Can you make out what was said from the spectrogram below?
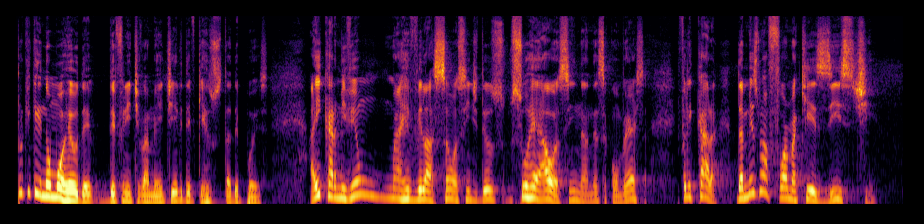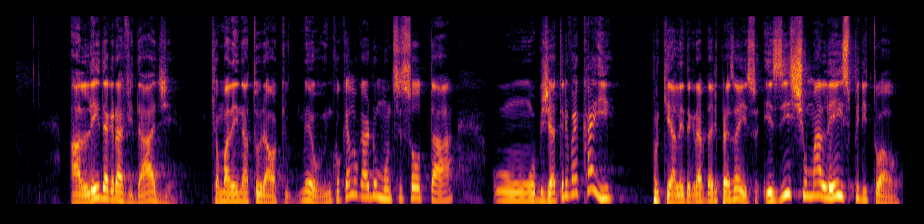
por que, que ele não morreu de- definitivamente e ele teve que ressuscitar depois? Aí, cara, me veio um- uma revelação assim de Deus surreal assim na- nessa conversa. Eu falei, cara, da mesma forma que existe a lei da gravidade, que é uma lei natural, que, meu, em qualquer lugar do mundo, se soltar um objeto, ele vai cair, porque a lei da gravidade preza isso. Existe uma lei espiritual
